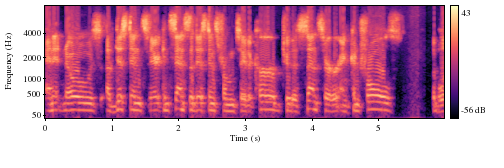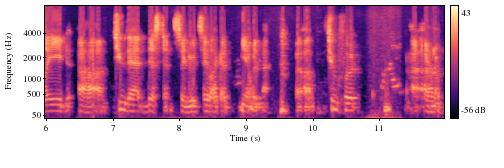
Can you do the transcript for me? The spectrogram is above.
and it knows a distance it can sense the distance from say the curb to the sensor and controls the blade uh, to that distance. So you would say like a you know a two foot, I don't know,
